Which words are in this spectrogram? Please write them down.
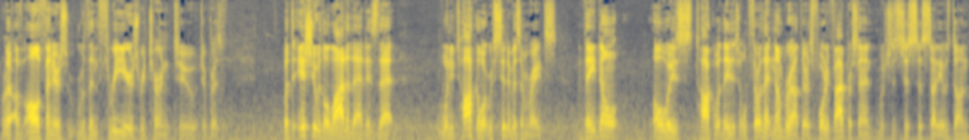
right. but of all offenders within three years return to to prison. But the issue with a lot of that is that when you talk about recidivism rates, they don't always talk about they just will throw that number out there as 45%, which is just a study that was done,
